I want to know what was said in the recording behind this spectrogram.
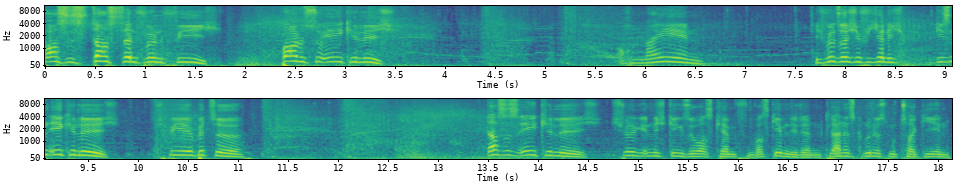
Was ist das denn für ein Viech? Boah, bist du ekelig. Och nein. Ich will solche Viecher nicht. Die sind ekelig. Spiel, bitte. Das ist ekelig. Ich will nicht gegen sowas kämpfen. Was geben die denn? Kleines grünes Mutagen.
